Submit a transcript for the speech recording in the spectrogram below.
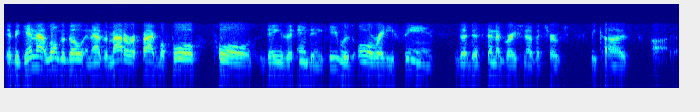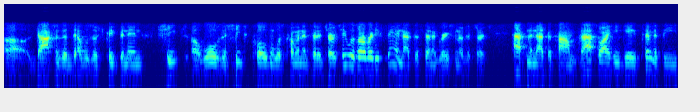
It began that long ago, and as a matter of fact, before Paul's days are ending, he was already seeing the disintegration of the church because uh, uh, doctrines of devils was creeping in, sheep, uh, wolves in sheep's clothing was coming into the church. He was already seeing that disintegration of the church happening at the time. That's why he gave Timothy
